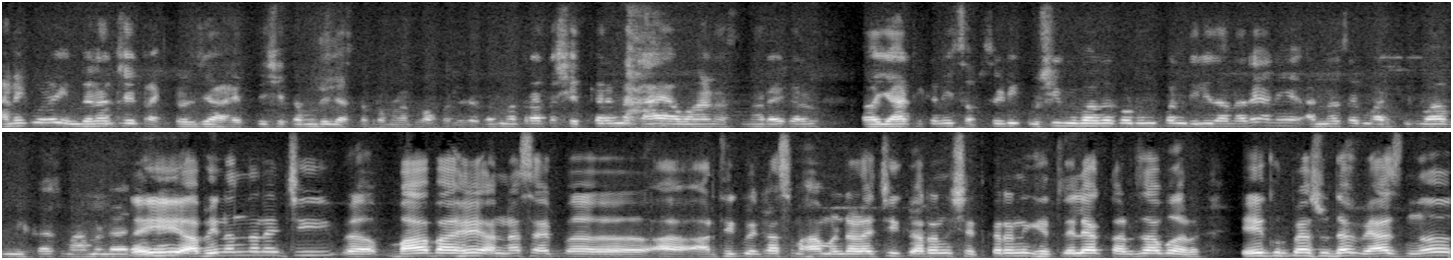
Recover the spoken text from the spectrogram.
अनेक वेळा इंधनाचे ट्रॅक्टर जे आहेत ते शेतामध्ये जास्त प्रमाणात वापरले जातात. मात्र आता शेतकऱ्यांना काय आव्हान असणार आहे? कारण या ठिकाणी सबसिडी कृषी विभागाकडून पण दिली जाणार आहे आणि अण्णासाहेब आर्थिक विकास महामंडळात ही अभिनंदनाची बाब आहे अण्णासाहेब आर्थिक विकास महामंडळाची. कारण शेतकऱ्यांनी घेतलेल्या कर्जावर एक रुपया सुद्धा व्याज न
